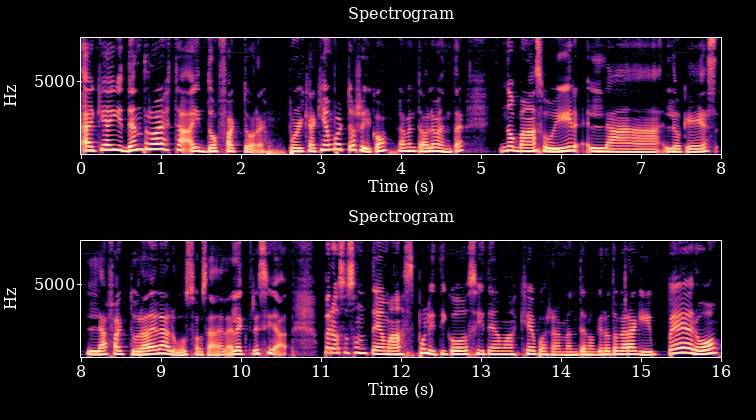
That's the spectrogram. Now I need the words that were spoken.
aquí hay, dentro de esta hay dos factores, porque aquí en Puerto Rico, lamentablemente, nos van a subir la, lo que es la factura de la luz, o sea, de la electricidad. Pero esos son temas políticos y temas que pues realmente no quiero tocar aquí. Pero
